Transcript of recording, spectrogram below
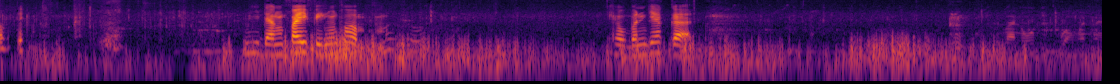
วมีดังไฟฝิงพร้อมเขาบรรยากาศว่าหนูติดบ่วงมันมา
